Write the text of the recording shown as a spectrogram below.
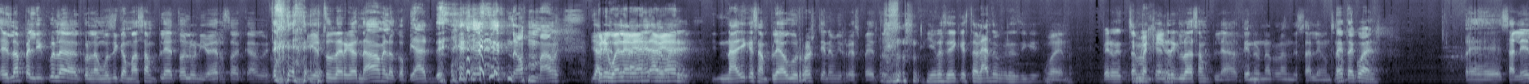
es la película con la música más amplia de todo el universo acá, güey. Y estos vergas, no, me lo copiaste. no mames. Ya, Pero igual habían- neta, habían- güey, Nadie que samplea a August Rush tiene mi respeto. güey. Yo no sé de qué está hablando, pero sí que... bueno. Pero También. Kendrick lo ha sampleado. Tiene una rola donde sale un sample. ¿Neta cuál? Eh, sale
